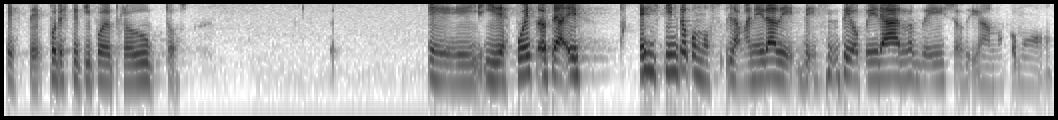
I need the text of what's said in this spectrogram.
este, por este tipo de productos. Eh, y después, o sea, es, es distinto como la manera de, de, operar de ellos, digamos, como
